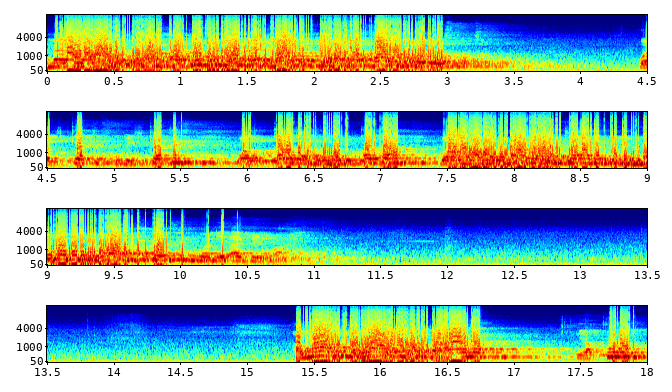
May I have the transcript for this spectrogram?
ما يعرف أحدهما أن يقتل أخاه ولا يستطيع. والكتف بالكتف والقدم بالقدم وربما كانوا لأم واحدة ولأب واحد. الله تبارك وتعالى يقول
